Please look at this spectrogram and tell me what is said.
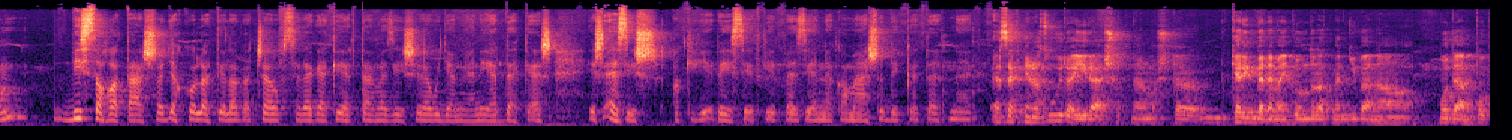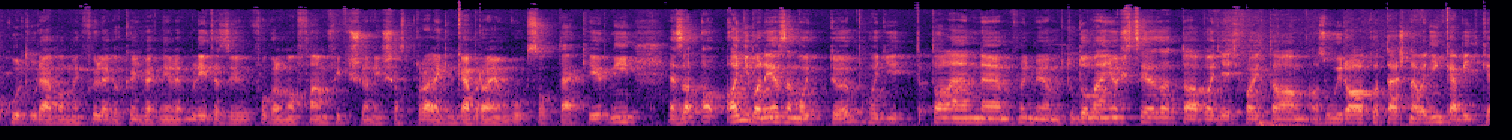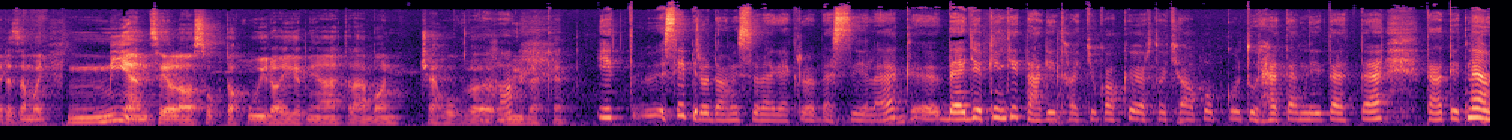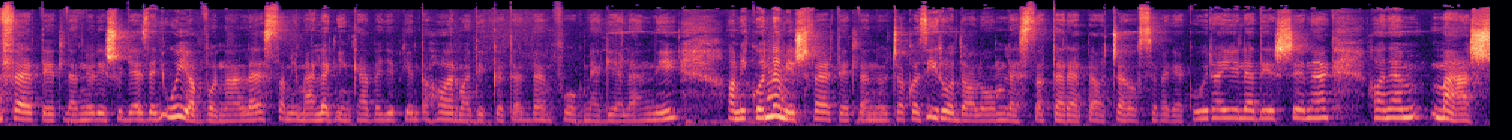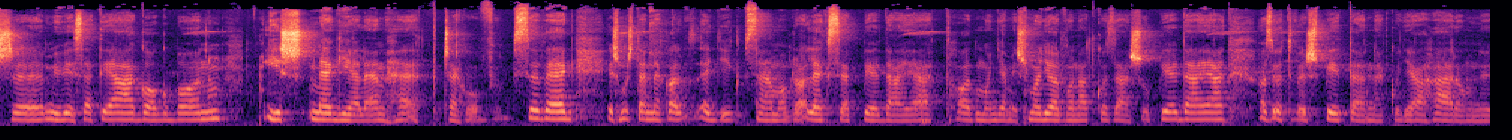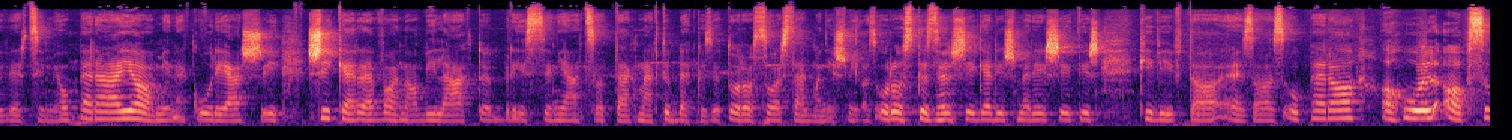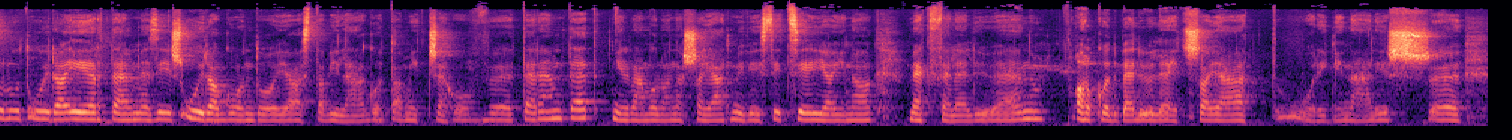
visszahatása gyakorlatilag a Csehov szövegek értelmezésére ugyanolyan érdekes, és ez is, aki részét képezi ennek a második kötetnek. Ezeknél az újraírásoknál most keringbe nem egy gondolat, mert nyilván a modern popkultúrában, meg főleg a könyveknél létező fogalom a fanfiction, és azt leginkább rajongók szokták írni. Ez a, a, annyiban érzem, hogy több, hogy itt talán, hogy mondjam, tudományos célzattal, vagy egyfajta az újraalkotásnál, vagy inkább így kérdezem, hogy milyen célral szoktak újraírni általában Csehov Aha. műveket? Itt szépirodalmi szövegekről beszélek, de egyébként kitágíthatjuk a kört, hogyha a popkultúrát említette, tehát itt nem feltétlenül, és ugye ez egy újabb vonal lesz, ami már leginkább egyébként a harmadik kötetben fog megjelenni, amikor nem is feltétlenül csak az irodalom lesz a terepe a csehov szövegek újraéledésének, hanem más művészeti ágakban is megjelenhet Csehov szöveg, és most ennek az egyik számomra legszebb példáját hadd mondjam, és magyar vonatkozású példáját, operáját, az Ötvös Péternek ugye a Három nővér című operája, aminek óriási sikere van, a világ több részén játszották, már többek között Oroszországban is, még az orosz közönség elismerését is kivívta ez az opera, ahol abszolút újra értelmezés, újra gondolja azt a világot, amit Csehov teremtett, nyilvánvalóan a saját művészi céljainak megfelelően. Alkot belőle egy saját originális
